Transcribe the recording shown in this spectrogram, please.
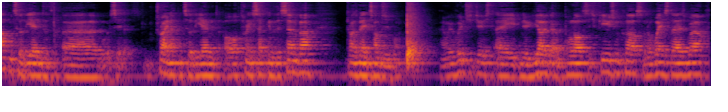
up until the end of, uh, what is it, train up until the end of 22nd of December, come as many times as you want. And we've introduced a new yoga and Pilates fusion class on a Wednesday as well.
